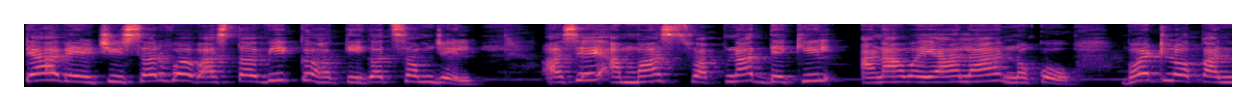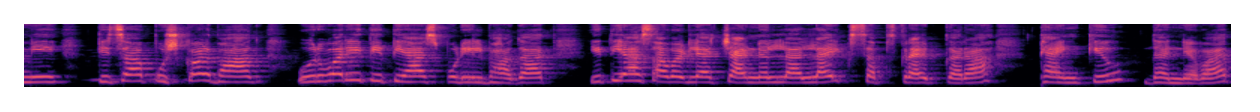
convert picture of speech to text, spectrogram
त्यावेळची सर्व वास्तविक हकीकत समजेल. असे आम्हा स्वप्नात देखील आणावयाला नको. भट लोकांनी तिचा पुष्कळ भाग उर्वरित इतिहास पुढील भागात इतिहास आवडल्या चॅनलला लाईक सबस्क्राईब करा. थँक्यू धन्यवाद.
